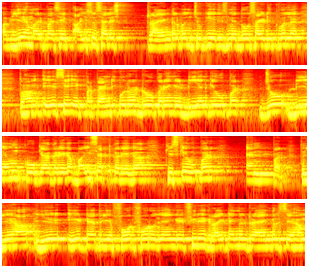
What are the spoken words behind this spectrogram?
अब ये हमारे पास एक आइसोसेलिस ट्रायंगल बन चुकी है, जिसमें दो साइड इक्वल है तो हम ए से एक परपेंडिकुलर ड्रॉ करेंगे डीएन के ऊपर, जो डीएम को क्या करेगा? बाइसेक्ट करेगा, किसके ऊपर? एन पर। तो ये हाँ ये एट है तो ये फोर फोर हो जाएँगे। फिर एक राइट एंगल ट्राइंगल से हम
